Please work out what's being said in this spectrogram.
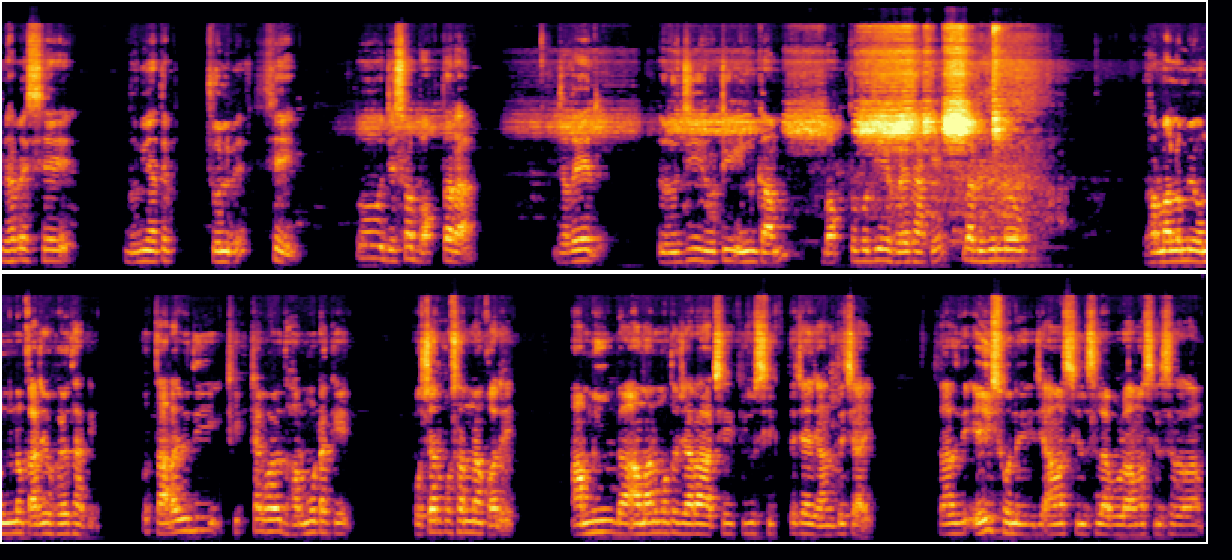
কীভাবে সে দুনিয়াতে চলবে, সেই। তো যেসব বক্তারা যাদের রুজি, রুটি ইনকাম বক্তব্য দিয়ে হয়ে থাকে বা বিভিন্ন ধর্মাবলম্বী অন্যান্য কাজেও হয়ে থাকে, তো তারা যদি ঠিকঠাকভাবে ধর্মটাকে প্রচার প্রসার না করে, আমি বা আমার মতো যারা আছে, কিছু শিখতে চায়, জানতে চায়, তারা যদি এই শোনে যে আমার সিলসিলা বড় আমার সিলসিলা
